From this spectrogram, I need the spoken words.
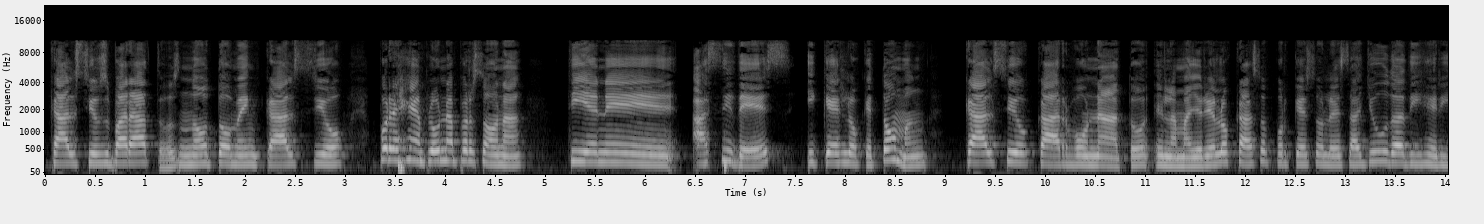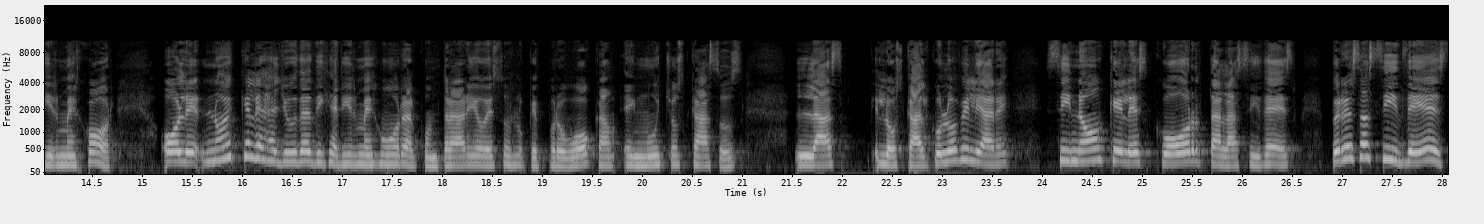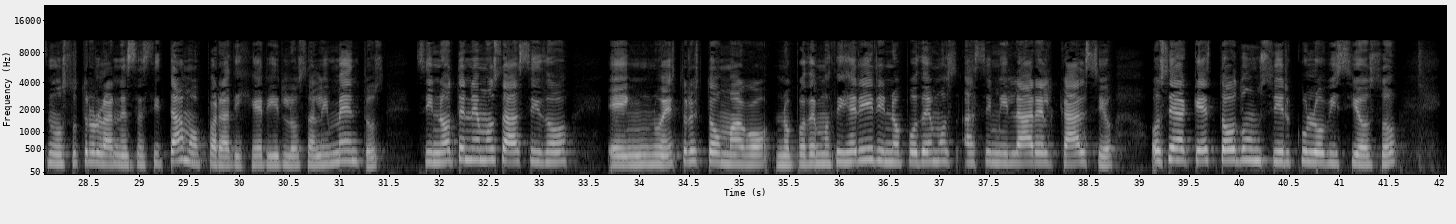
calcios baratos, no tomen calcio. Por ejemplo, una persona tiene acidez y ¿qué es lo que toman? Calcio carbonato en la mayoría de los casos porque eso les ayuda a digerir mejor. O le, no es que les ayude a digerir mejor, al contrario, eso es lo que provoca en muchos casos las, los cálculos biliares, sino que les corta la acidez pero esa acidez nosotros la necesitamos para digerir los alimentos. Si no tenemos ácido en nuestro estómago, no podemos digerir y no podemos asimilar el calcio. O sea que es todo un círculo vicioso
